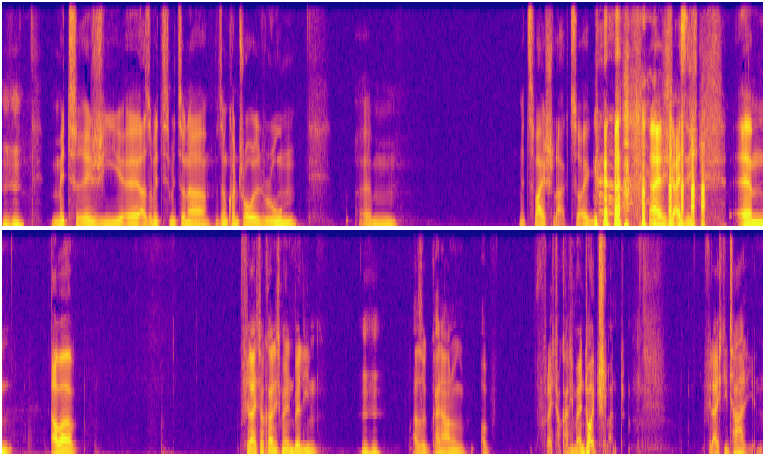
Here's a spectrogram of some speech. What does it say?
Mhm. Mit Regie, äh, also mit, mit, so einer, mit so einem Control Room. Ähm, mit zwei Schlagzeugen. Nein, ich weiß nicht. ähm, aber vielleicht auch gar nicht mehr in Berlin. Mhm. Also keine Ahnung, ob vielleicht auch gar nicht mehr in Deutschland. Vielleicht Italien.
